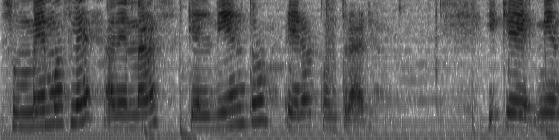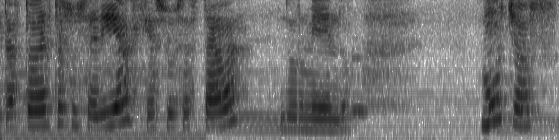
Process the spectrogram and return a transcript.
Sumémosle además que el viento era contrario y que mientras todo esto sucedía Jesús estaba durmiendo. Muchos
